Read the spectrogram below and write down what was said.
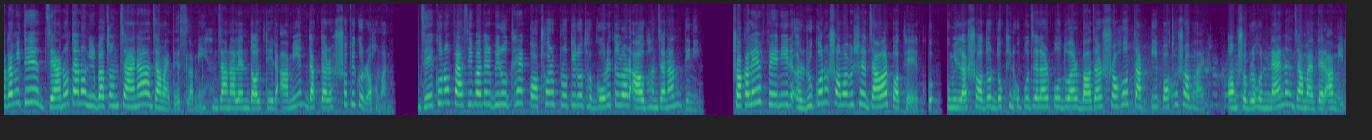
আগামীতে যেন তেন নির্বাচন চায় না জামায়াতে ইসলামী। জানালেন দলটির আমির ডাক্তার শফিকুর রহমান। যে কোনো ফ্যাসিবাদের বিরুদ্ধে কঠোর প্রতিরোধ গড়ে তোলার আহ্বান জানান তিনি। সকালে ফেনীর রুকন সমাবেশে যাওয়ার পথে কুমিল্লা সদর দক্ষিণ উপজেলার পদুয়ার বাজার সহ চারটি পথসভায় অংশগ্রহণ নেন জামায়াতের আমির।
